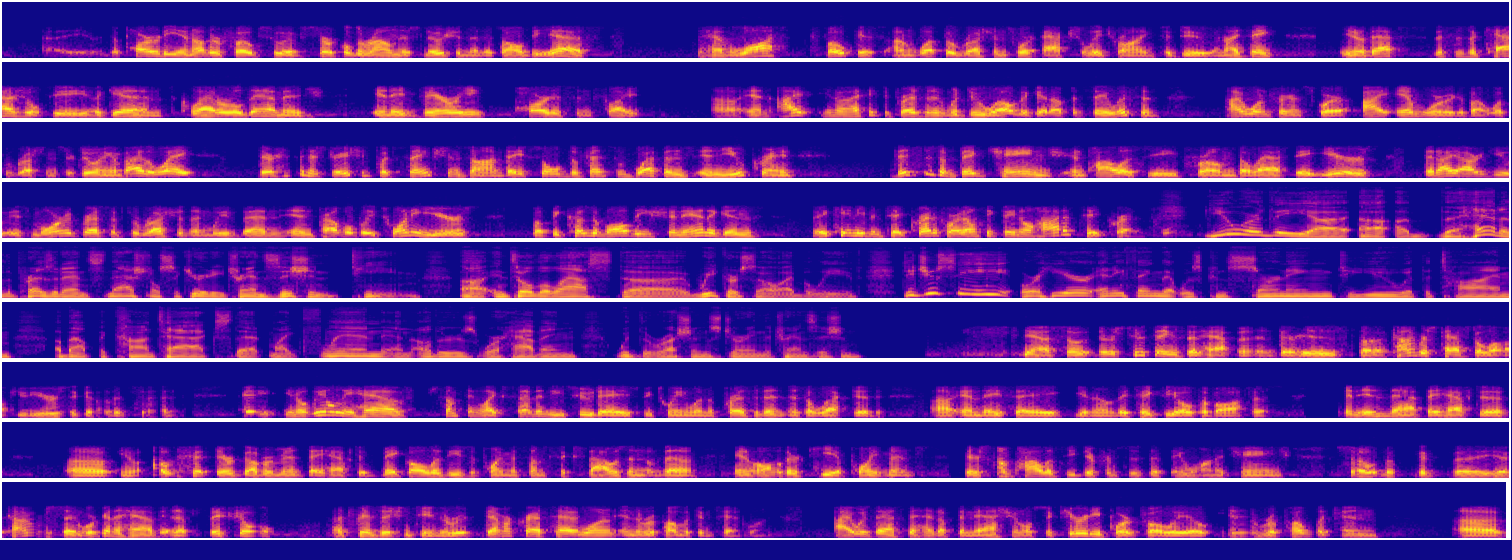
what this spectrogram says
the party and other folks who have circled around this notion that it's all BS have lost focus on what the Russians were actually trying to do. And I think, you know, that's this is a casualty again, it's collateral damage in a very partisan fight. Uh, and I, you know, I think the president would do well to get up and say, listen, I won fair and square. I am worried about what the Russians are doing. And by the way, their administration put sanctions on. They sold defensive weapons in Ukraine. This is a big change in policy from the last eight years that I argue is more aggressive to Russia than we've been in probably 20 years. But because of all these shenanigans, they can't even take credit for. It. I don't think they know how to take credit. For. It. You were the uh, uh, uh, the head of the president's national security transition team uh, until the last uh, week or so, I believe. Did you see or hear anything that was concerning to you at the time about the contacts that Mike Flynn and others were having with the Russians during the transition? Yeah, so there's two things that happened. There is uh, Congress passed a law a few years ago that said, you know, we only have something like 72 days between when the president is elected uh, and they say, you know, they take the oath of office, and in that they have to, uh, you know, outfit their government. They have to make all of these appointments, some 6,000 of them, and all their key appointments. There's some policy differences that they want to change. So the, the, the Congress said we're going to have an official a transition team. The Democrats had one and the Republicans had one. I was asked to head up the national security portfolio in the Republican uh,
